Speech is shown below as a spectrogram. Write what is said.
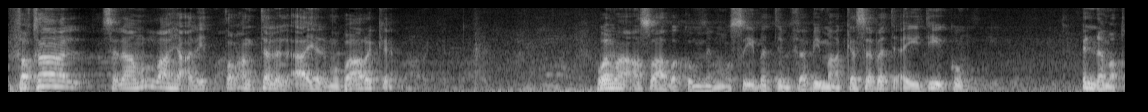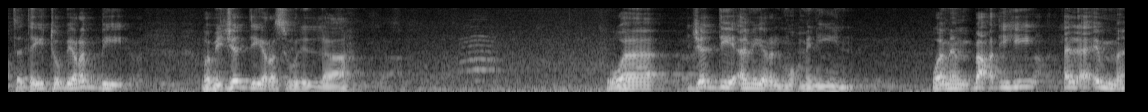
فقال سلام الله عليه. طبعا تلا الآية المباركة. وما أصابكم من مصيبة فبما كسبت أيديكم. إنما اقتديت بربي وبجدي رسول الله وجدي أمير المؤمنين. ومن بعده الأئمة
